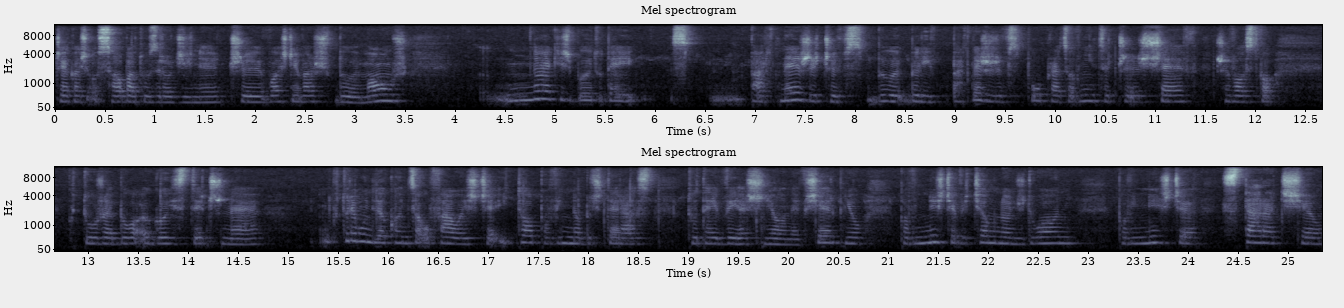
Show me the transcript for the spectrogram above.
Czy jakaś osoba tu z rodziny, czy właśnie Wasz były mąż. No jakieś były tutaj partnerzy, czy były, byli partnerzy, czy współpracownicy, czy szef, szefostwo, które było egoistyczne, któremu nie do końca ufałyście i to powinno być teraz tutaj wyjaśnione. W sierpniu powinniście wyciągnąć dłoń, powinniście starać się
